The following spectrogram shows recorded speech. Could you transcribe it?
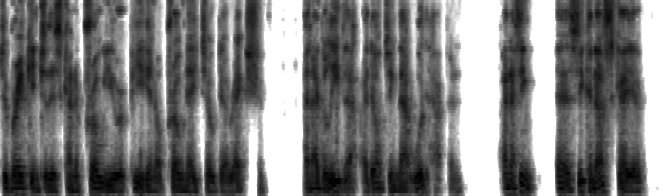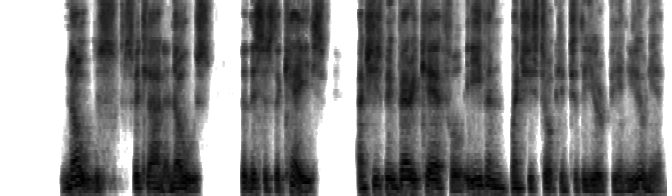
to break into this kind of pro European or pro NATO direction. And I believe that. I don't think that would happen. And I think uh, Tsikhanouskaya knows, Svetlana knows that this is the case. And she's been very careful, even when she's talking to the European Union,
